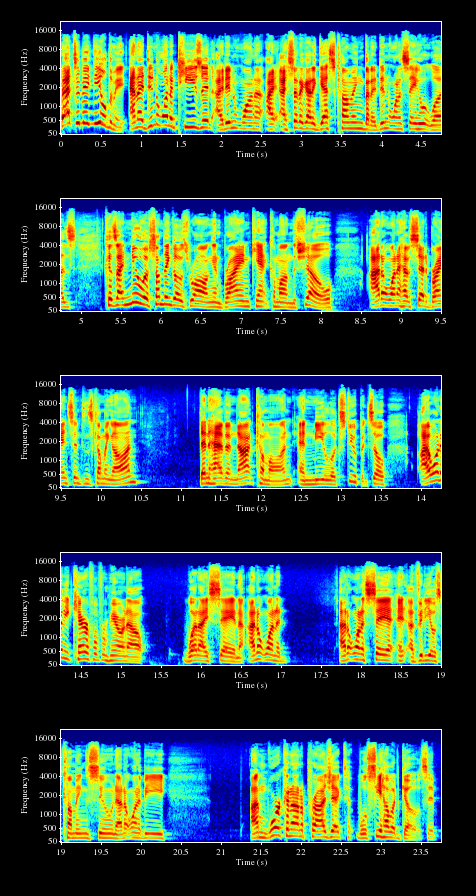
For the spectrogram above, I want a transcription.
that's a big deal to me. And I didn't want to tease it. I didn't want to. I, I said I got a guest coming, but I didn't want to say who it was because I knew if something goes wrong and Brian can't come on the show, I don't want to have said Brian Simpson's coming on then have him not come on and me look stupid. So I want to be careful from here on out what I say, and I don't want to. I don't want to say a, a video's coming soon. I don't want to be. I'm working on a project. We'll see how it goes. It,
